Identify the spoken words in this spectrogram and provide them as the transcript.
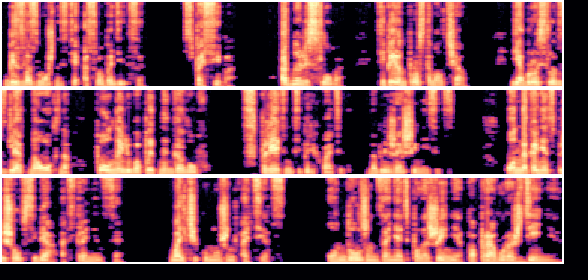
без возможности освободиться. Спасибо. Одно лишь слово. Теперь он просто молчал. Я бросила взгляд на окна, полные любопытных голов. Сплетен теперь хватит на ближайший месяц. Он, наконец, пришел в себя, отстранился. Мальчику нужен отец. Он должен занять положение по праву рождения.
